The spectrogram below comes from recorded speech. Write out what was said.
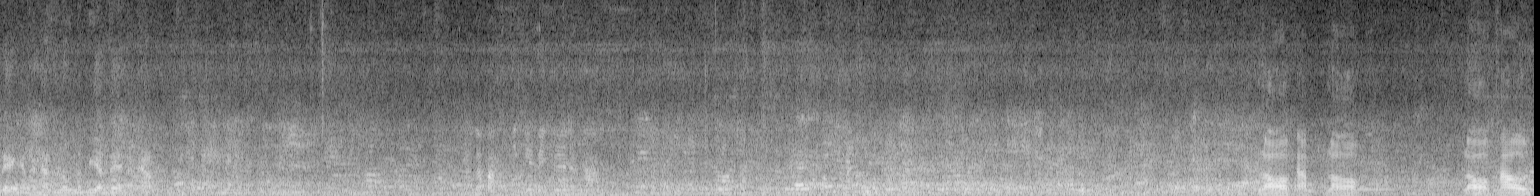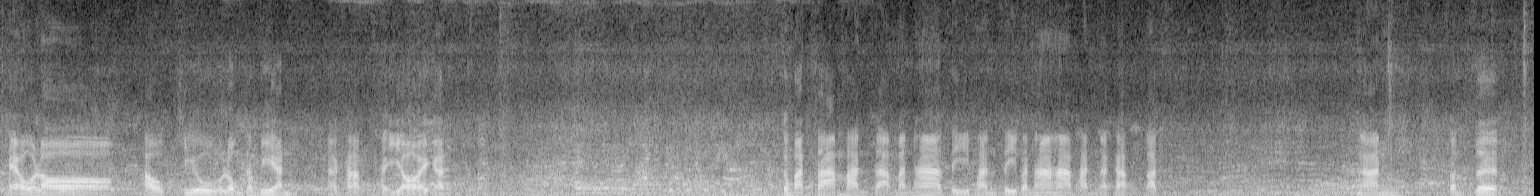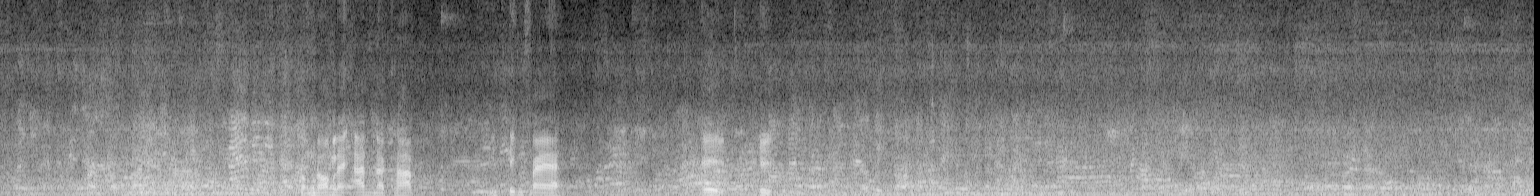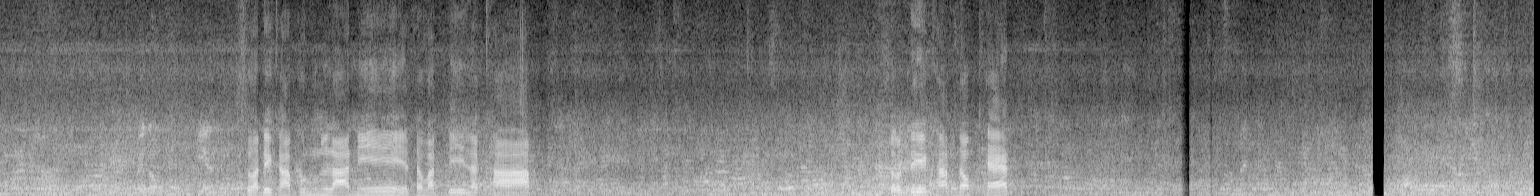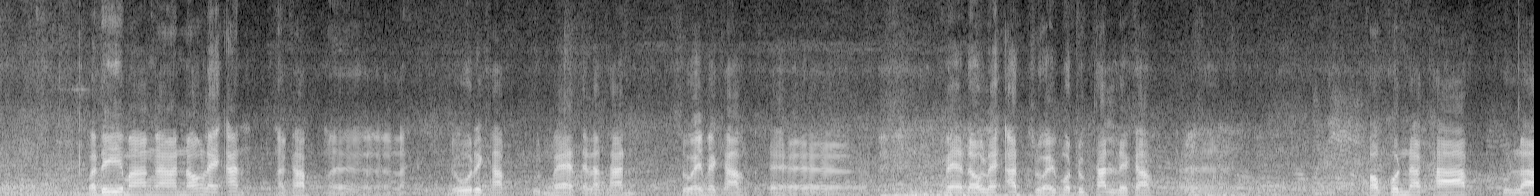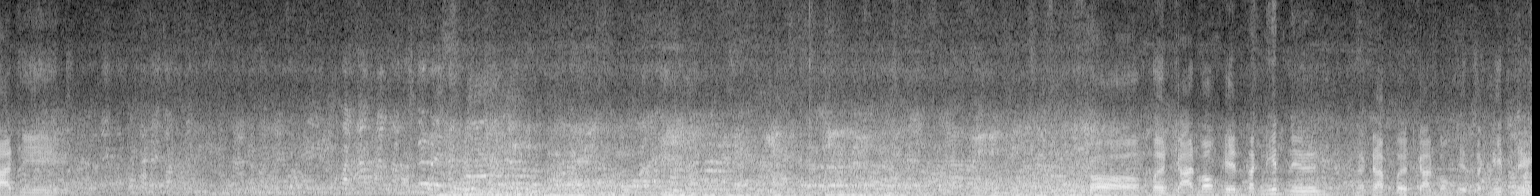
เหล็กยังไม่ทันลงทะเบียนเลยนะครับ แล้วบัตรที่เก็บไว้ด้วยนะครับ รอครับรอรอเข้าแถวรอเข้าคิวลงทะเบียนนะครับทยอยกันกบัตรสามพันสามพันห้าสี่พันสี่พันห้าห้าพันนะครับ บัตร งานคอนเสิร์ตของน้องไรอันนะครับมิทติ้งแฟร์ เอ้เฮ้สวัสดีครับคุณลานีสวัสดีนะครับ สวัสดีครับน้องแคทพอดีมางานน้องไลอันนะครับ เอออะไร ดูดิครับ คุณแม่แต่ละท่านสวยไหมครับ แม่น้องไลอันสวยหมดทุกท่านเลยครับขอบคุณนะครับ คุณลานีก็เปิดการมองเห็นสักนิดหนึ่งนะครับ เปิดการมองเห็นสักนิดหนึ่ง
